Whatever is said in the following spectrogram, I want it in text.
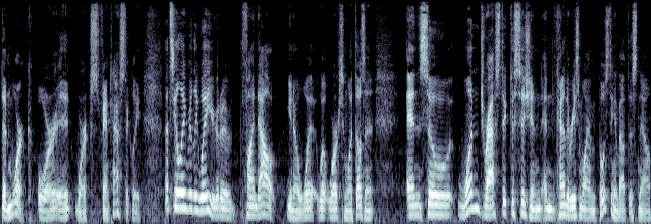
doesn't work or it works fantastically. That's the only really way you're going to find out, you know, what what works and what doesn't. And so one drastic decision and kind of the reason why I'm posting about this now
